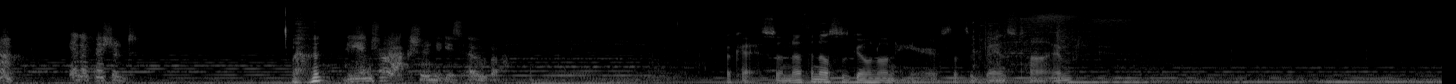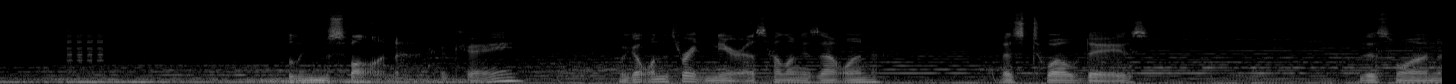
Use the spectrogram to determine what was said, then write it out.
Inefficient. the interaction is over. Okay, so nothing else is going on here, so let's advance time. Bloom spawn. Okay. We got one that's right near us. How long is that one? That's 12 days. This one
